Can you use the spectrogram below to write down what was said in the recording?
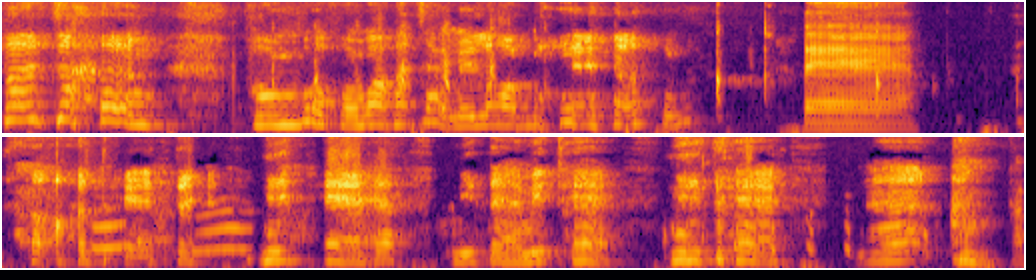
พระอาจารย์ผมบอกผมว่าพระอาจารย์ไม่รอดแน่แต่ อ๋อแต่แต่มีแต่มีแต่มีแต่มีแต่นะฮะถ้า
